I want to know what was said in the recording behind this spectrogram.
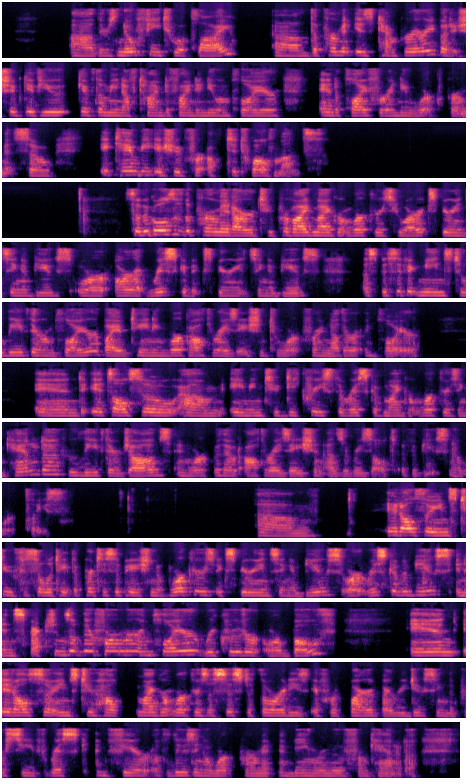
Uh, there's no fee to apply. Um, the permit is temporary, but it should give you give them enough time to find a new employer and apply for a new work permit. So it can be issued for up to 12 months. So the goals of the permit are to provide migrant workers who are experiencing abuse or are at risk of experiencing abuse a specific means to leave their employer by obtaining work authorization to work for another employer. And it's also um, aiming to decrease the risk of migrant workers in Canada who leave their jobs and work without authorization as a result of abuse in the workplace. Um, it also aims to facilitate the participation of workers experiencing abuse or at risk of abuse in inspections of their former employer, recruiter, or both. And it also aims to help migrant workers assist authorities if required by reducing the perceived risk and fear of losing a work permit and being removed from Canada.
